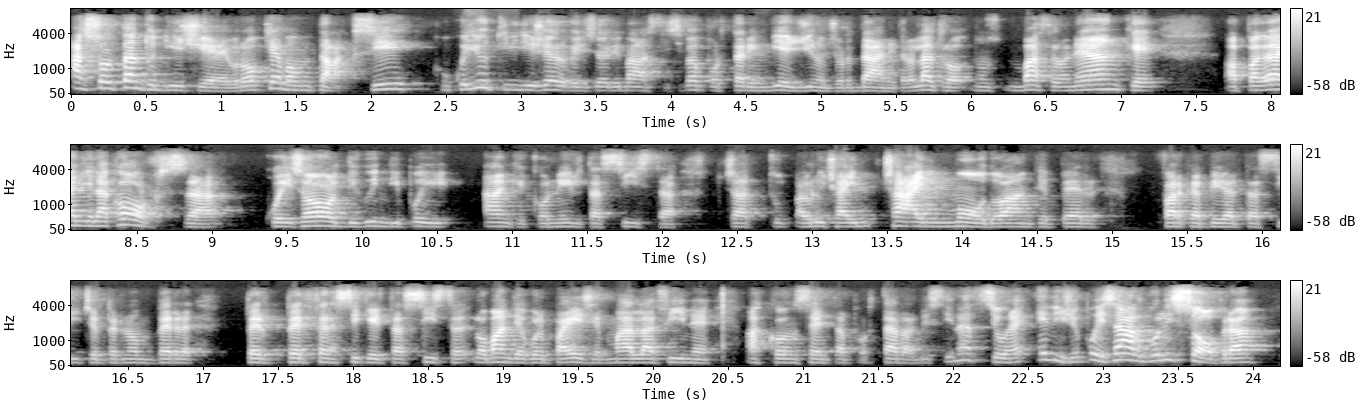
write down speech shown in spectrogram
Ha soltanto 10 euro, chiama un taxi, con quegli ultimi 10 euro che gli sono rimasti si fa portare in via Gino Giordani, tra l'altro non bastano neanche a pagargli la corsa quei soldi, quindi poi anche con il tassista, c'ha tu, lui c'ha, c'ha, il modo anche per far capire al tassista, cioè per, non, per, per, per, far sì che il tassista lo mandi a quel paese, ma alla fine acconsenta a portarlo a destinazione e dice poi salgo lì sopra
